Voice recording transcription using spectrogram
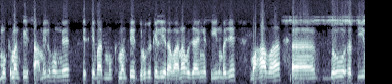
मुख्यमंत्री शामिल होंगे। इसके बाद मुख्यमंत्री दुर्ग के लिए रवाना हो जाएँगे तीन बजे। वहाँ वह दो, तीन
